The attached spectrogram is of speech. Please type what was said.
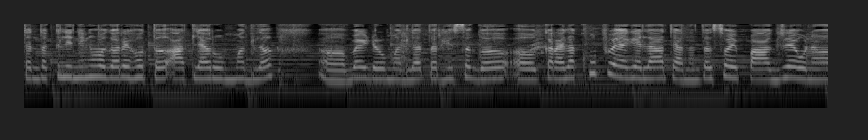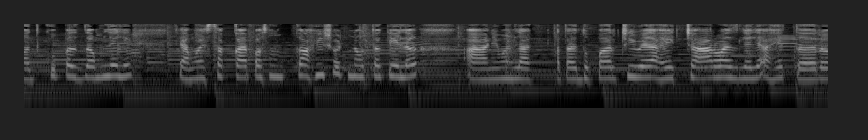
त्यांचं क्लिनिंग वगैरे होतं आतल्या रूममधलं बेडरूममधलं तर हे सगळं करायला खूप वेळ गेला. त्यानंतर स्वयंपाक जेवणात खूपच जमलेले. त्यामुळे सकाळपासून काही शूट नव्हतं केलं. आणि म्हणला आता दुपारची वेळ आहे चार वाजलेले आहेत तर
